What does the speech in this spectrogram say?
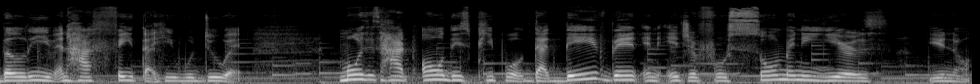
Believe and have faith that He will do it. Moses had all these people that they've been in Egypt for so many years. You know,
